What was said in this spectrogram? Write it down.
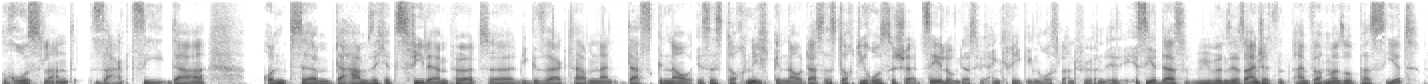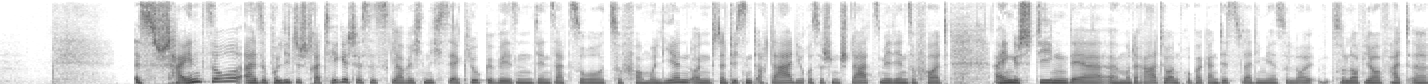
Russland, sagt sie da. Und ähm, da haben sich jetzt viele empört, äh, die gesagt haben, nein, das genau ist es doch nicht. Genau das ist doch die russische Erzählung, dass wir einen Krieg gegen Russland führen. Ist ihr das, wie würden Sie das einschätzen, einfach mal so passiert? Es scheint so. Also politisch strategisch ist es, glaube ich, nicht sehr klug gewesen, den Satz so zu formulieren. Und natürlich sind auch da die russischen Staatsmedien sofort eingestiegen. Der äh, Moderator und Propagandist Wladimir Solovjov hat äh,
